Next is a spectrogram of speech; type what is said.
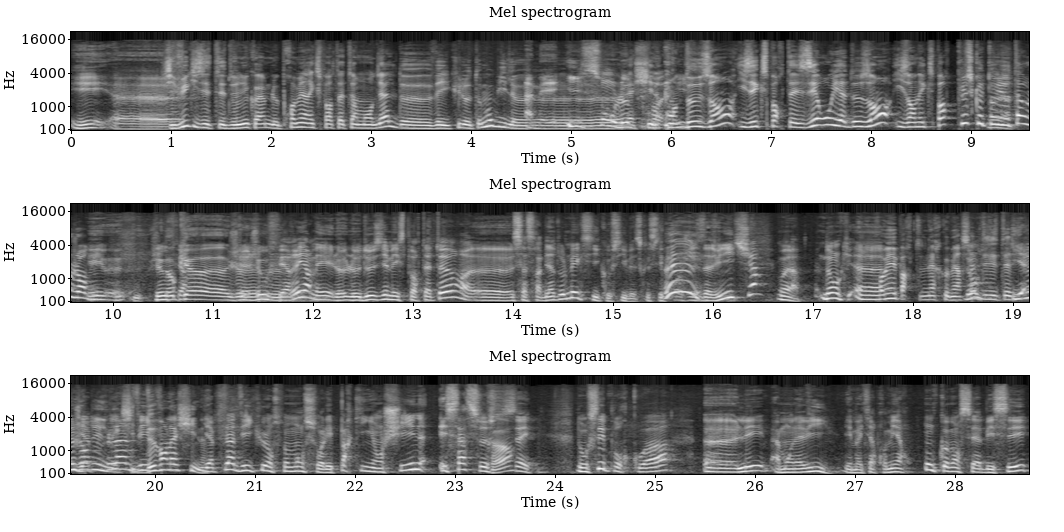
Et euh, J'ai vu qu'ils étaient devenus quand même le premier exportateur mondial de véhicules automobiles. Ah, mais euh, ils sont le Chine. En deux ans, ils exportaient zéro il y a deux ans, ils en exportent plus que Toyota voilà. aujourd'hui. Euh, je vais vous Donc, faire- je, je- je vais vous faire rire, mais le, le deuxième exportateur, ça sera bientôt le Mexique aussi, parce que c'est proche des États-Unis. Voilà. Donc, Premier partenaire commercial donc, des États-Unis a- il y a aujourd'hui, le plein de Mexique, véhicules- devant la Chine. Il y a plein de véhicules en ce moment sur les parkings en Chine, et ça se sait. Donc c'est pourquoi, les, à mon avis, les matières premières ont commencé à baisser,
